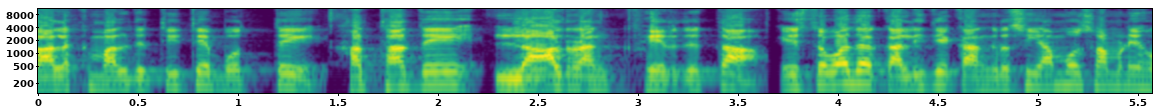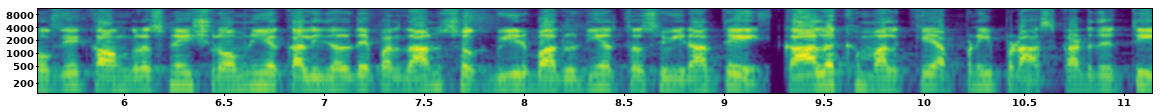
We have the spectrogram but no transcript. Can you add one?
ਕਾਲਖ ਮਲ ਦਿੱਤੀ ਤੇ ਬੁੱਤ ਤੇ ਹੱਥਾਂ ਤੇ ਲਾਲ ਰੰਗ ਫੇਰ ਦਿੱਤਾ। ਇਸ ਤੋਂ ਬਾਅਦ ਅਕਾਲੀ ਤੇ ਕਾਂਗਰਸੀ ਆਮੋ ਸਾਹਮਣੇ ਹੋ ਗਏ। ਕਾਂਗਰਸ ਨੇ ਸ਼੍ਰੋਮਣੀ ਅਕਾਲੀ ਦਲ ਦੇ ਪ੍ਰਧਾਨ ਸੁਖਬੀਰ ਬਾਦਲ ਦੀਆਂ ਤਸਵੀਰਾਂ ਤੇ ਕਾਲਖ ਮਲ ਕੇ ਆਪਣੀ ਪੜਾਸ ਕੱਢ ਦਿੱਤੀ।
